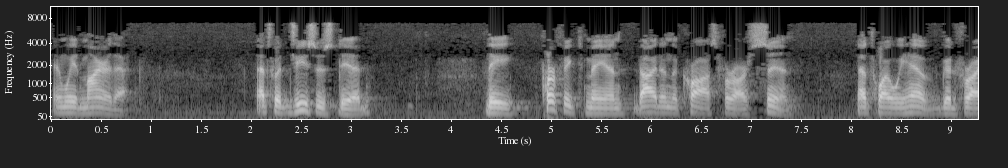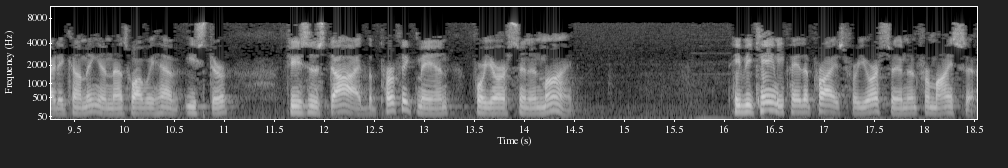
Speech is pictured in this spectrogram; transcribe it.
and we admire that. That's what Jesus did. The perfect man died on the cross for our sin. That's why we have Good Friday coming, and that's why we have Easter. Jesus died, the perfect man, for your sin and mine. He became to pay the price for your sin and for my sin.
